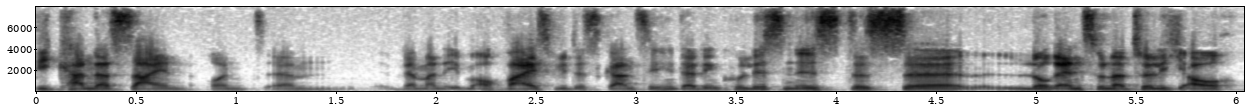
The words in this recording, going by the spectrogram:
wie kann das sein? Und ähm, wenn man eben auch weiß, wie das Ganze hinter den Kulissen ist, dass äh, Lorenzo natürlich auch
